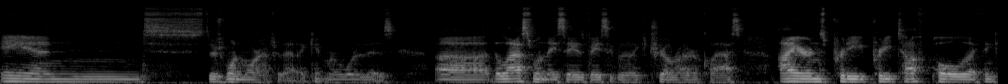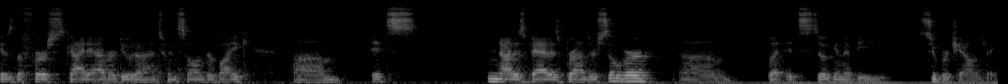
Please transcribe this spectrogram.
and there's one more after that. I can't remember what it is. Uh, the last one they say is basically like a trail rider class. Iron's pretty pretty tough. Pol I think is the first guy to ever do it on a twin cylinder bike. Um, it's not as bad as bronze or silver, um, but it's still going to be super challenging.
